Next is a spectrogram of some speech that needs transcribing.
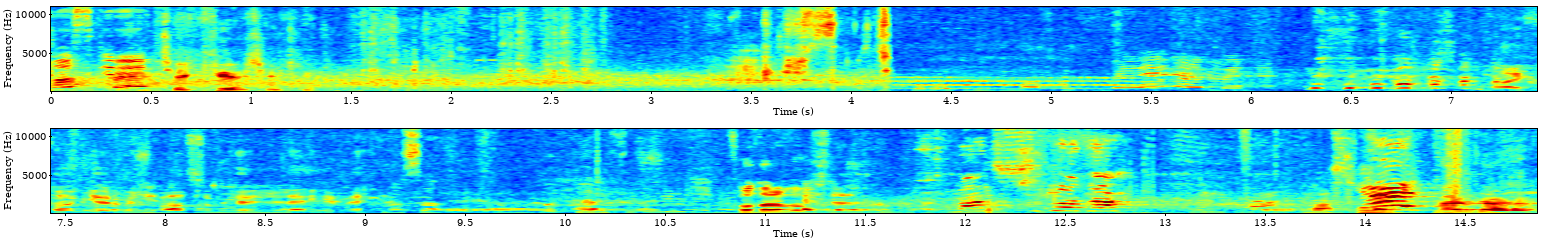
Maske ver. Çekiyor çekiyor. iPhone görmüş masum köylüler gibi. Fotoğrafı Ben şurada. Masum nerede araba?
